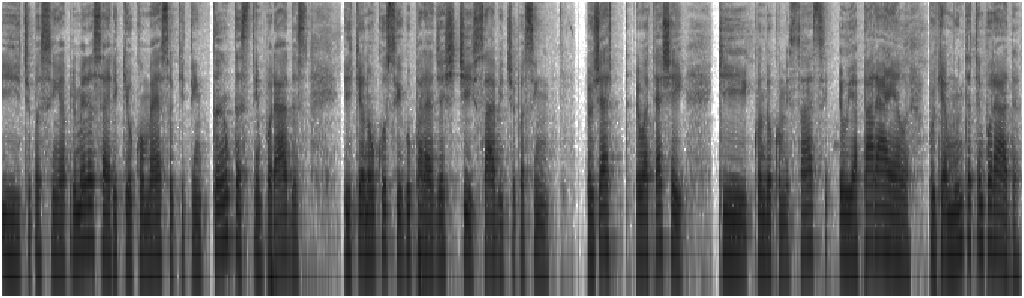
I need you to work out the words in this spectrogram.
e, tipo assim, a primeira série que eu começo que tem tantas temporadas e que eu não consigo parar de assistir, sabe? Tipo assim, eu já eu até achei que quando eu começasse, eu ia parar ela, porque é muita temporada.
